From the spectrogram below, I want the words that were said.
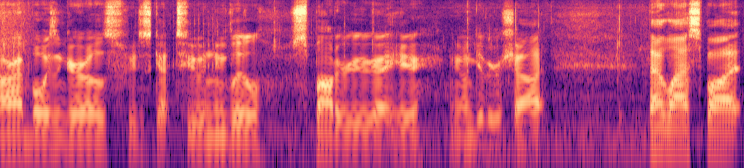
All right, boys and girls, we just got to a new little spotteroo right here. We're gonna give it a shot. That last spot,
